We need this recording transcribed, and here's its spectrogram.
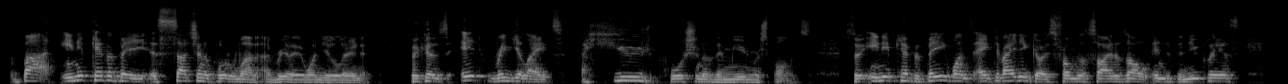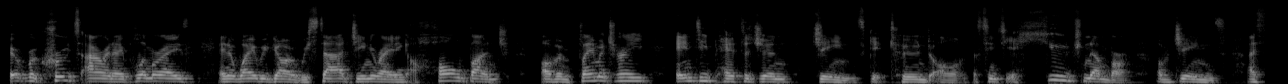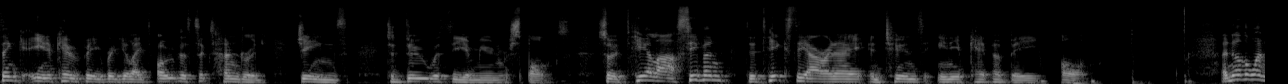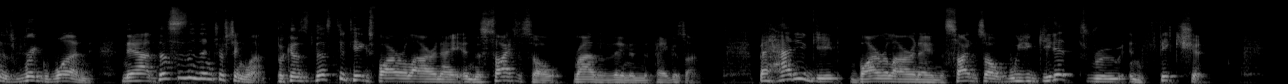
But NF-kappa is such an important one, I really want you to learn it because it regulates a huge portion of the immune response. So NF-kappa B, once activated, goes from the cytosol into the nucleus. It recruits RNA polymerase, and away we go. We start generating a whole bunch of inflammatory anti-pathogen genes get turned on. Essentially a huge number of genes. I think NF-kappa B regulates over 600 genes to do with the immune response. So TLR7 detects the RNA and turns NF-kappa B on. Another one is RIG1. Now, this is an interesting one because this detects viral RNA in the cytosol rather than in the phagosome. But how do you get viral RNA in the cytosol? Well, you get it through infection.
